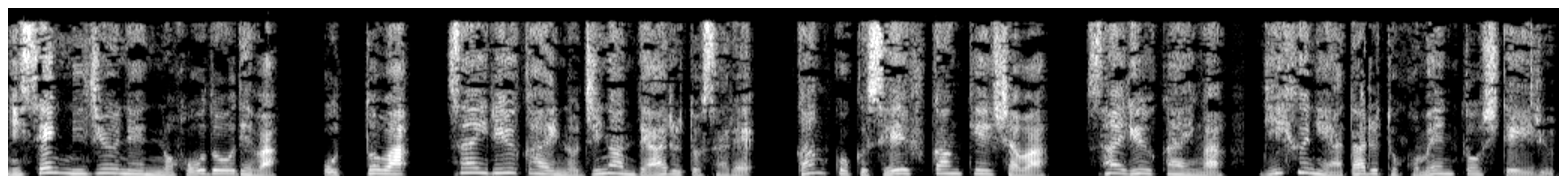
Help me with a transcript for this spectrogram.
2020年の報道では、夫は蔡流会の次男であるとされ、韓国政府関係者は、蔡流会が義父にあたるとコメントしている。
